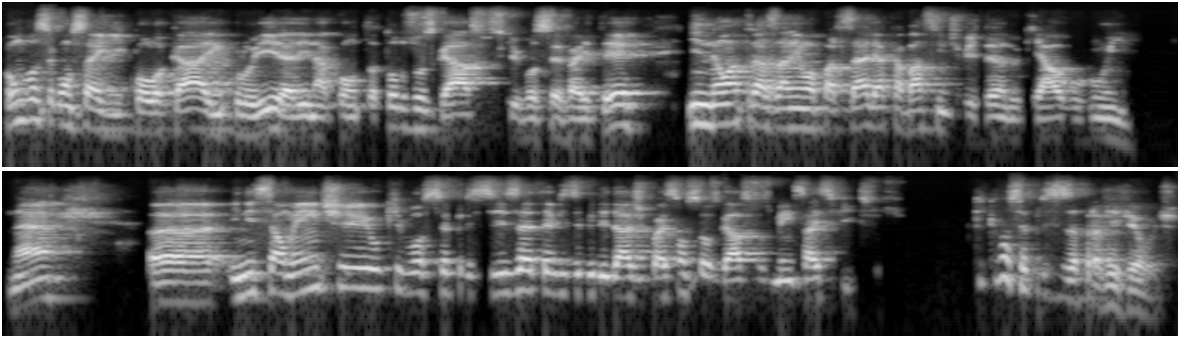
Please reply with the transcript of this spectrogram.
Como você consegue colocar, incluir ali na conta todos os gastos que você vai ter e não atrasar nenhuma parcela e acabar se endividando, que é algo ruim, né? Uh, inicialmente, o que você precisa é ter visibilidade de quais são seus gastos mensais fixos. O que, que você precisa para viver hoje?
